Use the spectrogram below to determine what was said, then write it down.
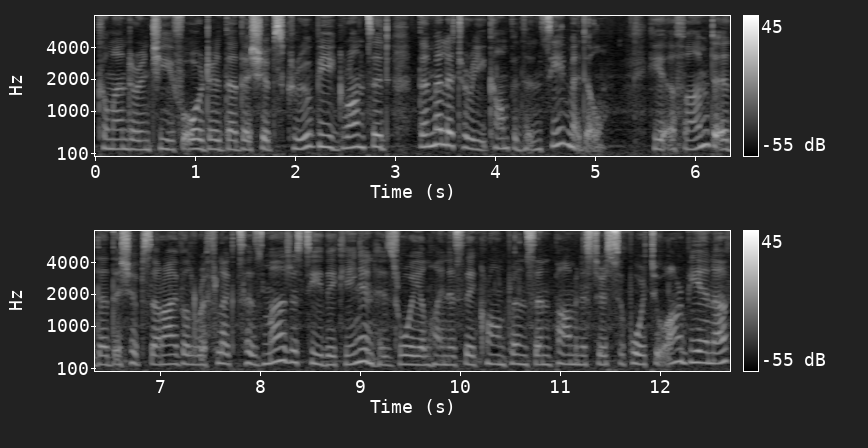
Commander-in-Chief ordered that the ship's crew be granted the Military Competency Medal. He affirmed that the ship's arrival reflects His Majesty the King and His Royal Highness the Crown Prince and Prime Minister's support to RBNF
